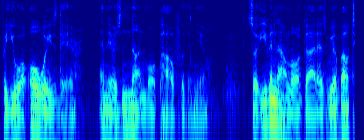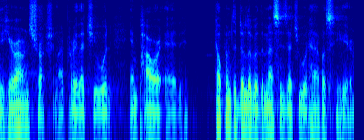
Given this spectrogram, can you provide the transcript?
For you are always there and there is none more powerful than you. So even now, Lord God, as we're about to hear our instruction, I pray that you would empower Ed, help him to deliver the message that you would have us hear.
